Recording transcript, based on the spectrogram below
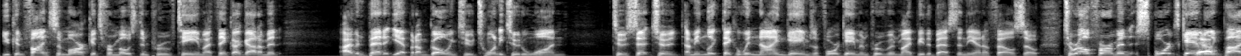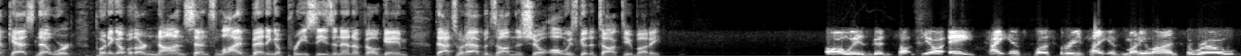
You can find some markets for most improved team. I think I got them at. I haven't bet it yet, but I'm going to twenty-two to one to set to. I mean, look, they could win nine games. A four-game improvement might be the best in the NFL. So Terrell Furman, Sports Gambling Podcast Network, putting up with our nonsense, live betting a preseason NFL game. That's what happens on the show. Always good to talk to you, buddy. Always good to talk to y'all. Hey, Titans plus three, Titans money line. Terrell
